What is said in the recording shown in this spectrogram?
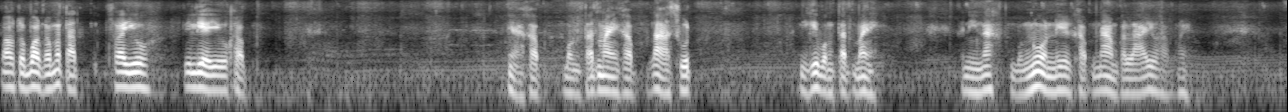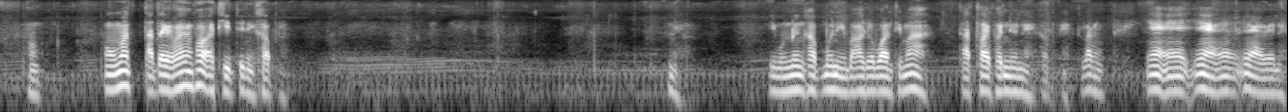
เราจะบอลก็มาตัด ซอยอยู่เรียๆอยู่ครับ เนี่ยครับบังตัดไม้ครับล่าสุด นี่คือบังตัดไม้อันนี้นะบังโน่นนี่ครับน้ำก็ร้ายอยู่ครับนี่ผมผมาตัดแต่ว่าเพราะอาทิตย์อยู่นี่ครับนี่อีกบางนึงครับมือนี้บ่าวจะบอลที่มาตัดถอยเพิ่นอยู่นี่ครับนี่กำลังแง่แง่แง่เลยนี่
